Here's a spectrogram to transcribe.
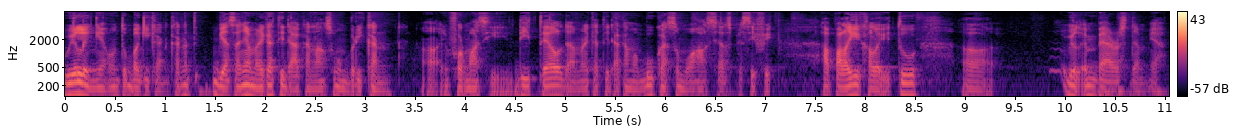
willing ya untuk bagikan. Karena biasanya mereka tidak akan langsung memberikan uh, informasi detail dan mereka tidak akan membuka semua hal secara spesifik. Apalagi kalau itu uh, will embarrass them ya.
